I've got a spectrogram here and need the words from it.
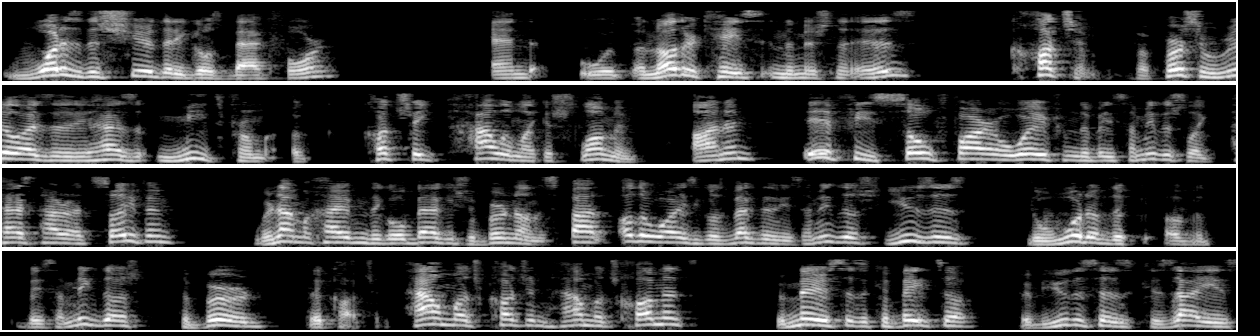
What is the shear that he goes back for? And another case in the Mishnah is kachim. If a person realizes that he has meat from a kachay kalim like a shlamim on him, if he's so far away from the Beis Hamikdash, like past Harat Soifim, we're not mechayim to go back. He should burn on the spot. Otherwise, he goes back to the Beis Hamikdash, uses the wood of the of the Beis Hamikdash to burn the kachim. How much kachim? How much chametz? The Meir says a kabeta. Rabbi Yehuda says kazayis.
